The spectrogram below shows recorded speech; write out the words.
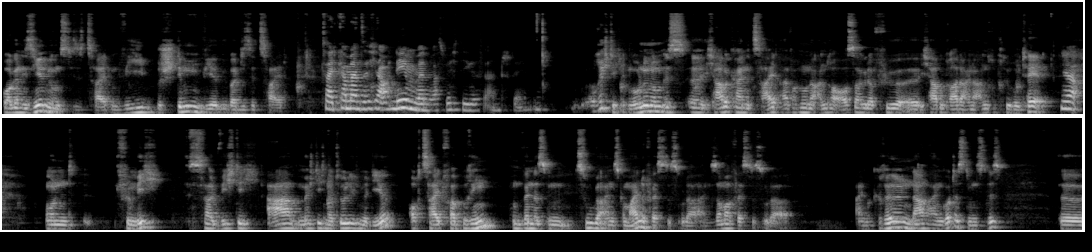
organisieren wir uns diese Zeit und wie bestimmen wir über diese Zeit? Zeit kann man sich ja auch nehmen, wenn was Wichtiges ansteht. Ne? Richtig, im Grunde genommen ist, äh, ich habe keine Zeit, einfach nur eine andere Aussage dafür, äh, ich habe gerade eine andere Priorität. Ja. Und für mich ist halt wichtig, A, möchte ich natürlich mit dir auch Zeit verbringen. Und wenn das im Zuge eines Gemeindefestes oder eines Sommerfestes oder ein Grillen nach einem Gottesdienst ist, äh,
